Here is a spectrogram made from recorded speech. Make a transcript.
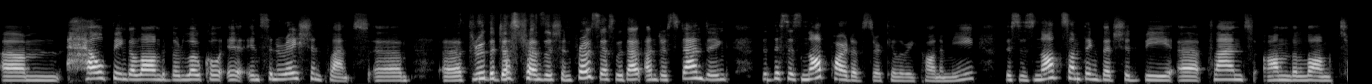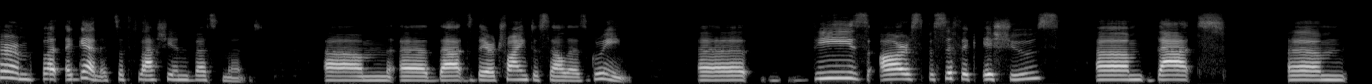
um, helping along the local incineration plants um, uh, through the just transition process without understanding that this is not part of circular economy. This is not something that should be uh, planned on the long term, but again, it's a flashy investment um, uh, that they're trying to sell as green. Uh, these are specific issues um, that um,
